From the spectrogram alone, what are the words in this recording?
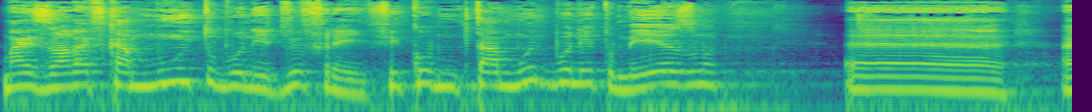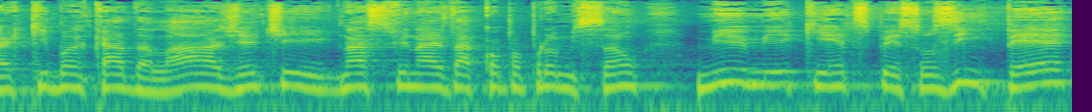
Mas lá vai ficar muito bonito, viu, Frei? Ficou, tá muito bonito mesmo. É, arquibancada lá, a gente nas finais da Copa Promissão, mil, mil quinhentas pessoas em pé.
